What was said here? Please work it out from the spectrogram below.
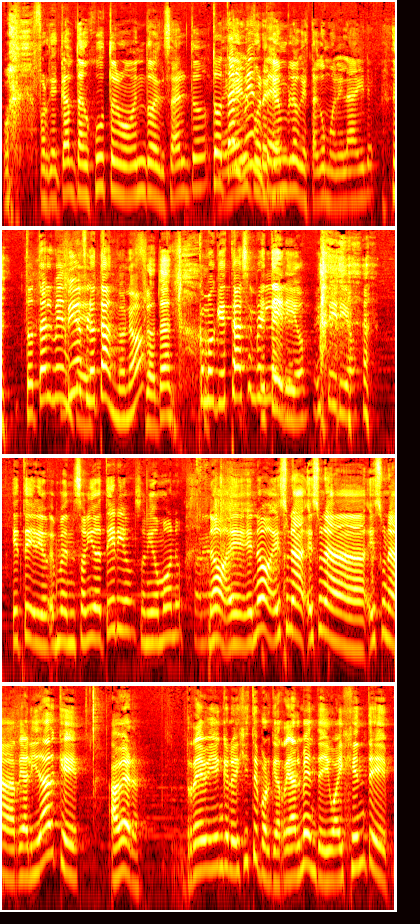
Porque captan justo el momento del salto. de él, Totalmente. por ejemplo, que está como en el aire. Totalmente. Vive flotando, ¿no? flotando. Como que está siempre en el aire. Etéreo. Etéreo, en sonido etéreo, sonido mono. No, eh, no, es una, es una, es una realidad que, a ver, re bien que lo dijiste porque realmente, digo, hay gente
